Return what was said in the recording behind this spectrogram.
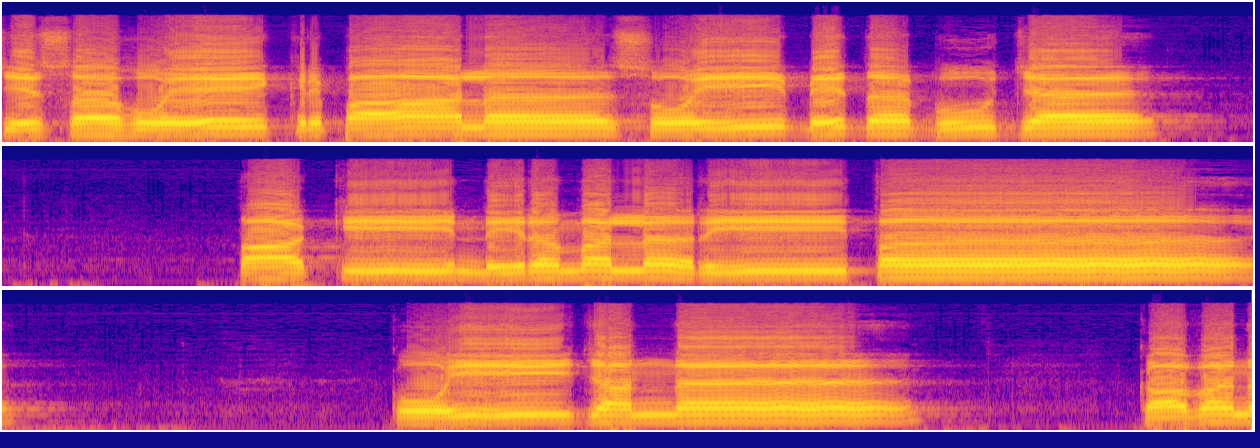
ਜਿਸ ਹੋਏ ਕਿਰਪਾਲ, ਸੋਈ ਬਿਦ ਬੂਝੈ। ਤਾਕੀ ਨਿਰਮਲ ਰੀਤ। ਕੋਈ ਜਾਣੈ ਕਵਨ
